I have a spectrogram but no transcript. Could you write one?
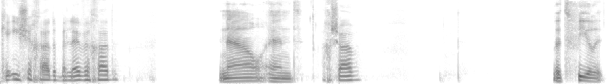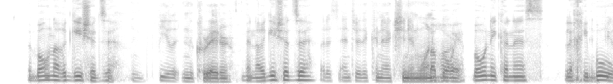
כאיש אחד, בלב אחד. עכשיו, let's feel it. ובואו נרגיש את זה. ונרגיש את זה בבורא. בואו ניכנס לחיבור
